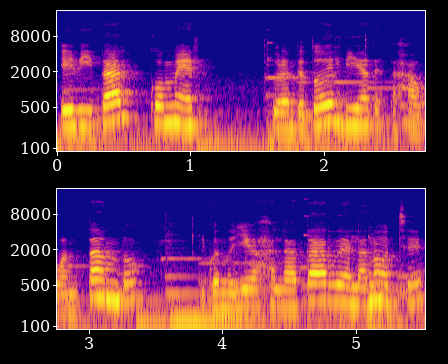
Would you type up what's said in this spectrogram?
evitar comer durante todo el día, te estás aguantando y cuando llegas a la tarde, a la noche,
